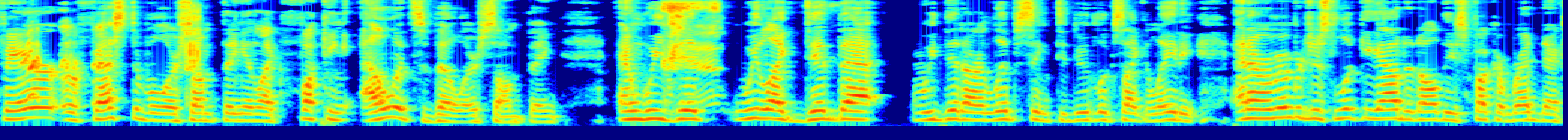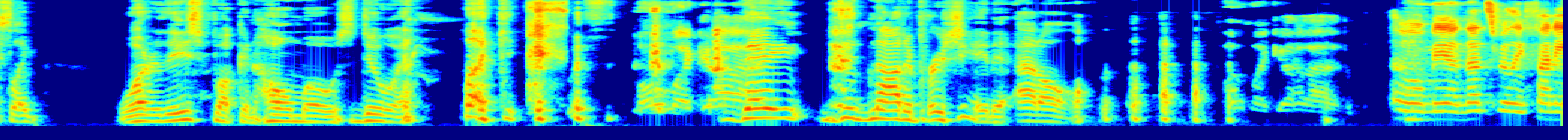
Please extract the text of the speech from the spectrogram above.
fair or festival or something in like fucking Ellettsville or something, and we did we like did that. We did our lip sync to "Dude Looks Like a Lady," and I remember just looking out at all these fucking rednecks like, "What are these fucking homos doing?" like it was, Oh my god. they did not appreciate it at all. oh my god. Man, that's really funny.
